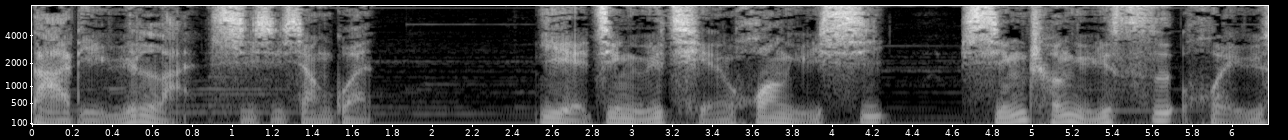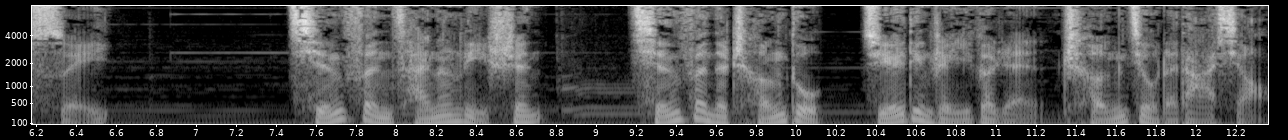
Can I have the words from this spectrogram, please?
大抵与懒息息相关。业精于勤，荒于嬉。形成于思，毁于随。勤奋才能立身，勤奋的程度决定着一个人成就的大小。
